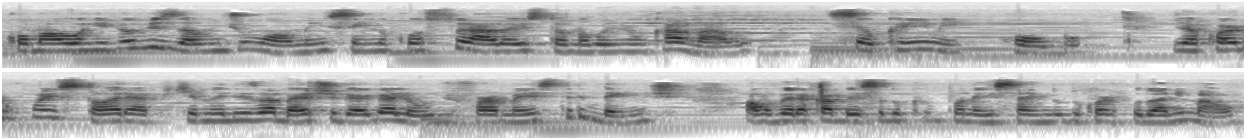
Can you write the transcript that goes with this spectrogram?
como a horrível visão de um homem sendo costurado ao estômago de um cavalo. Seu crime? Roubo. De acordo com a história, a pequena Elizabeth gargalhou de forma estridente ao ver a cabeça do camponês saindo do corpo do animal.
